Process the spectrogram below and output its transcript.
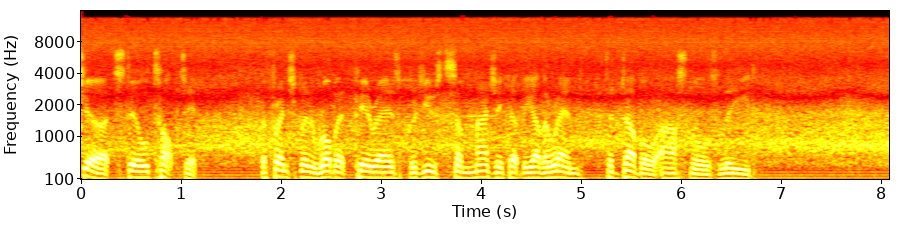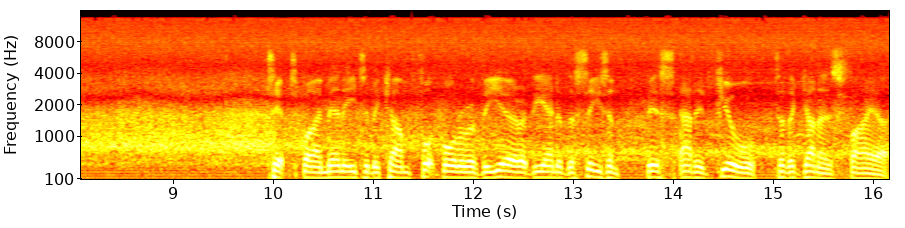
shirt still topped it. The Frenchman Robert Pires produced some magic at the other end to double Arsenal's lead. Tipped by many to become Footballer of the Year at the end of the season, this added fuel to the Gunners' fire.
